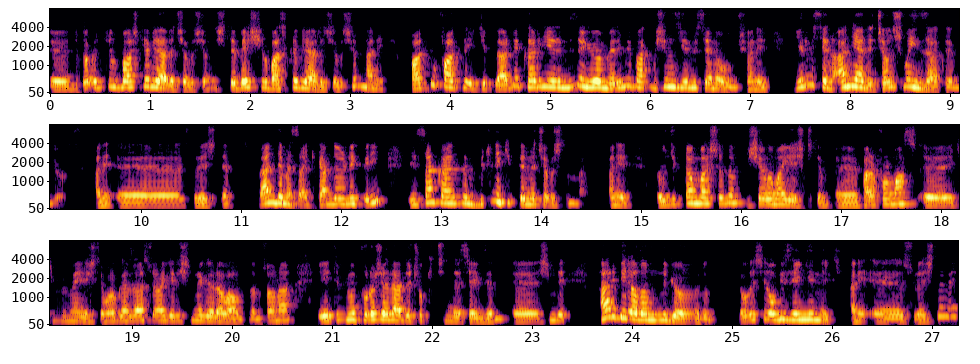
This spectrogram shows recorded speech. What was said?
4 yıl başka bir yerde çalışın, işte 5 yıl başka bir yerde çalışın. Hani farklı farklı ekiplerde kariyerinize yön verin. Bir bakmışsınız 20 sene olmuş. Hani 20 sene aynı yerde çalışmayın zaten diyoruz. Hani e, süreçte. Ben de mesela kendi örnek vereyim. İnsan kaynaklarının bütün ekiplerinde çalıştım ben. Hani özlükten başladım, iş alıma geçtim, e, performans e, ekibime geçtim, organizasyonel gelişimde görev aldım. Sonra eğitimi projelerde çok içinde sevdim. E, şimdi her bir alanını gördüm. Dolayısıyla o bir zenginlik hani e, süreçte ve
